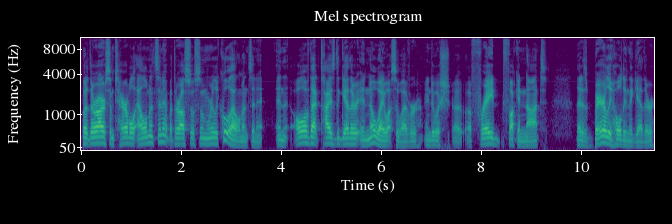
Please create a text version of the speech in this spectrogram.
but there are some terrible elements in it, but there are also some really cool elements in it. And all of that ties together in no way whatsoever into a, a, a frayed fucking knot that is barely holding together.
